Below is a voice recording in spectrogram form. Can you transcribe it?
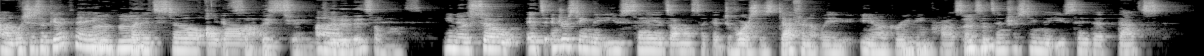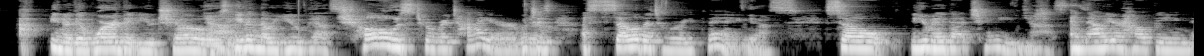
uh, which is a good thing, Mhm. but it's still a it's loss. It's a big change, Um, and it is a loss. you know so it's interesting that you say it's almost like a divorce is definitely you know a grieving process Mhm. it's interesting that you say that that's uh, you know the word that you chose Yeah. even though you Yes, chose to retire which Yeah. is a celebratory thing yes, so you made that change yes, and now you're helping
